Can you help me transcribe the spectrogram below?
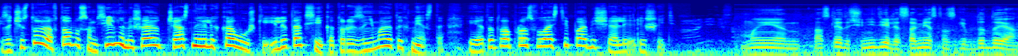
Зачастую автобусам сильно мешают частные легковушки или такси, которые занимают их место. И этот вопрос власти пообещали решить. Мы на следующей неделе совместно с ГИБДД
